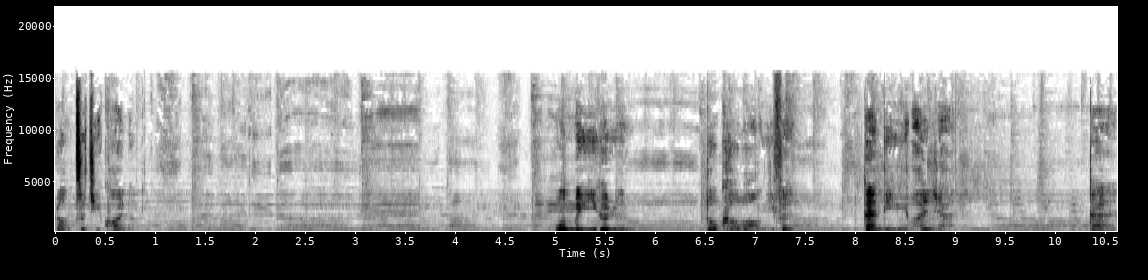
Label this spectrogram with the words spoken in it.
让自己快乐。我们每一个人都渴望一份淡定与安然，但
